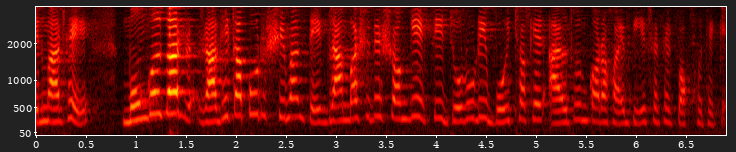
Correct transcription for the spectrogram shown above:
এর মাঝে মঙ্গলবার রাধিকাপুর সীমান্তে গ্রামবাসীদের সঙ্গে একটি জরুরি বৈঠকের আয়োজন করা হয় বিএসএফ এর পক্ষ থেকে।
